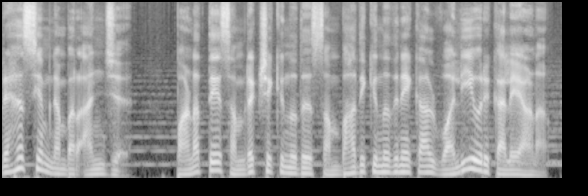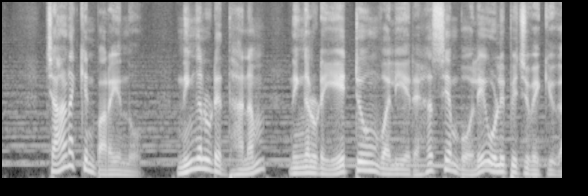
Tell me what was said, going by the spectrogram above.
രഹസ്യം നമ്പർ അഞ്ച്. പണത്തെ സംരക്ഷിക്കുന്നത് സമ്പാദിക്കുന്നതിനേക്കാൾ വലിയൊരു കലയാണ്. ചാണക്യൻ പറയുന്നു നിങ്ങളുടെ ധനം നിങ്ങളുടെ ഏറ്റവും വലിയ രഹസ്യം പോലെ ഒളിപ്പിച്ചു വയ്ക്കുക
